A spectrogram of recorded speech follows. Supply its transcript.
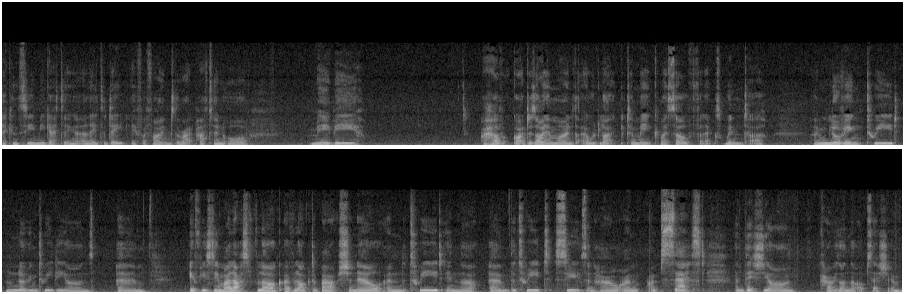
I can see me getting at a later date if I find the right pattern or maybe I have got a design in mind that I would like to make myself for next winter. I'm loving tweed, I'm loving tweedy yarns. Um, if you see my last vlog, I vlogged about Chanel and the tweed in that, um, the tweed suits and how I'm obsessed and this yarn carries on that obsession.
